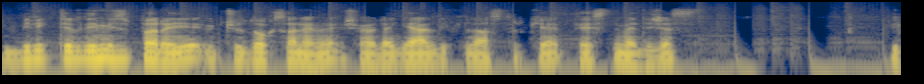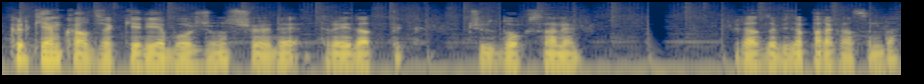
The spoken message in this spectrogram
Biriktirdiğimiz parayı 390 emi şöyle geldik Last Türkiye teslim edeceğiz. Bir 40 em kalacak geriye borcumuz. Şöyle trade attık. 390 em. Biraz da bize para kalsın da.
